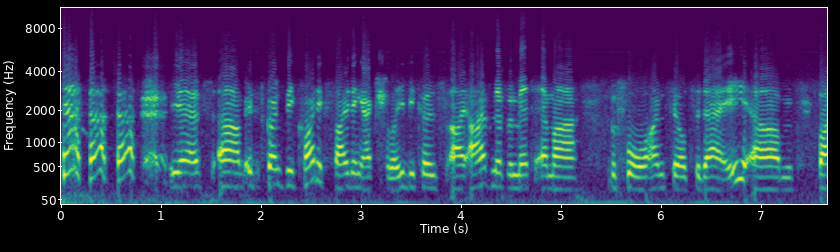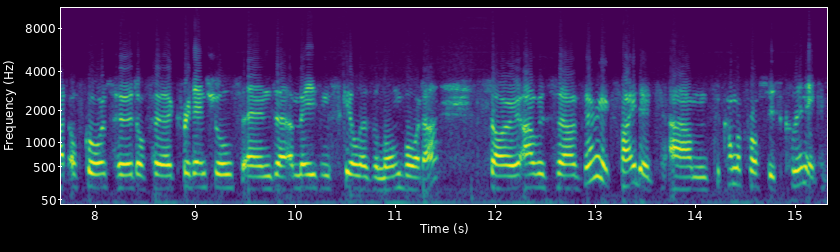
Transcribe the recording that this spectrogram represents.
yes, um, it's going to be quite exciting actually because I, I've never met Emma before until today, um, but of course heard of her credentials and uh, amazing skill as a longboarder. So I was uh, very excited um, to come across this clinic,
